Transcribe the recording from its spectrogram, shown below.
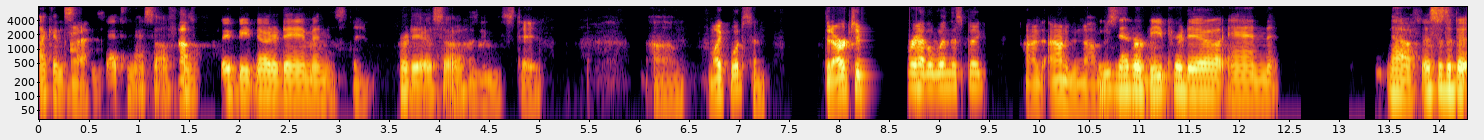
I can say that to myself because they beat Notre Dame and state. Purdue. So state. Um, Mike Woodson. Did Archie ever have a win this big? I, I don't even know. He's never beat Purdue, and no, this is the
